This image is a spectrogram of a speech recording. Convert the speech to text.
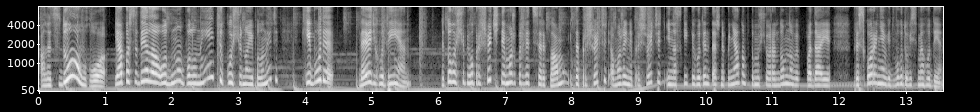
Але це довго. Я посадила одну полуницю, кущуної полуниці, який буде 9 годин. Для того, щоб його пришвидшити, я можу подивитися рекламу, і це пришвидшить, а може і не пришвидшить, і на скільки годин теж непонятно, тому що рандомно випадає прискорення від 2 до 8 годин.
